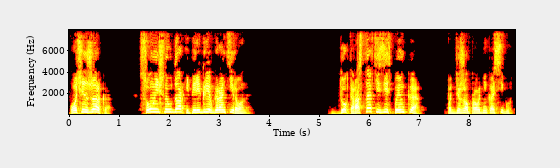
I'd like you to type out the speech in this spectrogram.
«Очень жарко. Солнечный удар и перегрев гарантированы». «Доктор, оставьте здесь ПМК!» — поддержал проводника Сигурд.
